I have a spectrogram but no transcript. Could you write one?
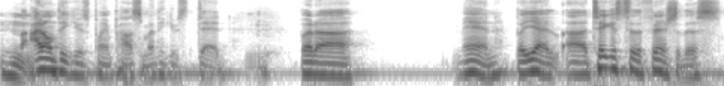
but I don't think he was playing possum. I think he was dead. But uh, man, but yeah, uh, take us to the finish of this.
